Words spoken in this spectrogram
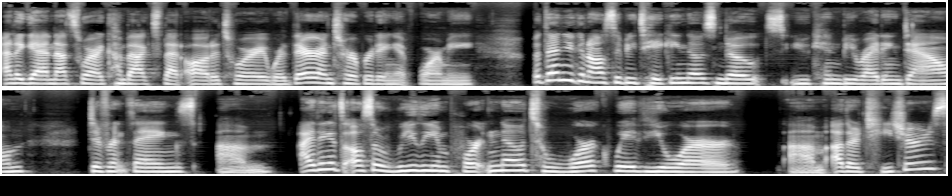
And again, that's where I come back to that auditory where they're interpreting it for me. But then you can also be taking those notes, you can be writing down different things. Um, I think it's also really important, though, to work with your um, other teachers.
